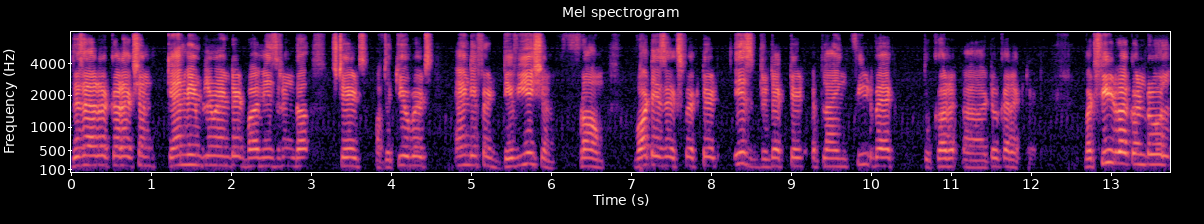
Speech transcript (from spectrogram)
this error correction can be implemented by measuring the states of the qubits and if a deviation from what is expected is detected, applying feedback to, cor- uh, to correct it. But feedback control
